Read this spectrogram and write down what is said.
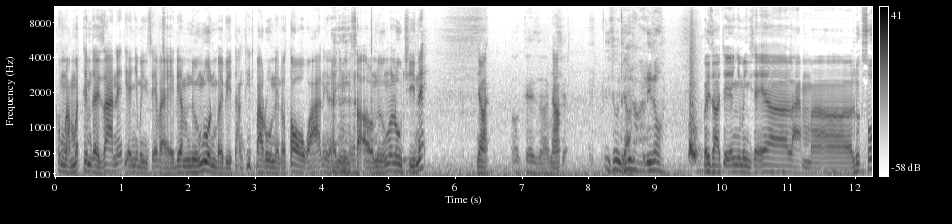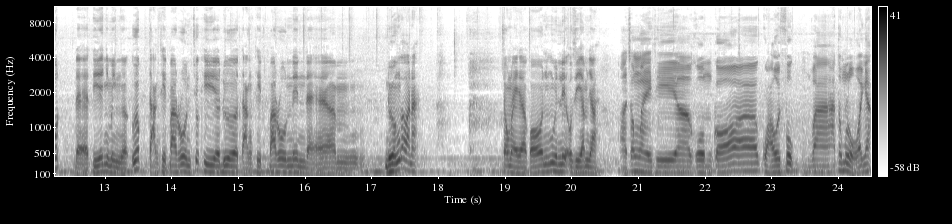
không làm mất thêm thời gian ấy thì anh em mình sẽ phải đem nướng luôn bởi vì tảng thịt baron này nó to quá nên là anh em mình sợ nó nướng nó lâu chín đấy. Rồi, Ok giờ Đó. mình sẽ Đi thôi nhỉ Đi thôi bây giờ thì anh em mình sẽ à, làm à, nước sốt để tí anh em mình ướp tảng thịt baron trước khi đưa tảng thịt baron lên để nướng các bạn ạ. Trong này có những nguyên liệu gì em nhỉ? Ở trong này thì gồm có quả hồi phục và hạt thông lỗ anh ạ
